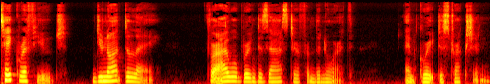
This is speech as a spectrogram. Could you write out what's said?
Take refuge, do not delay, for I will bring disaster from the north and great destruction.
